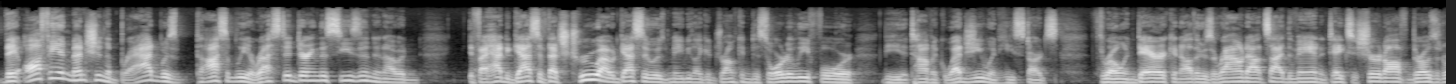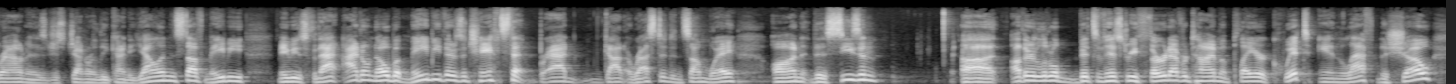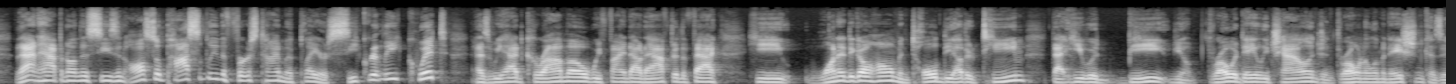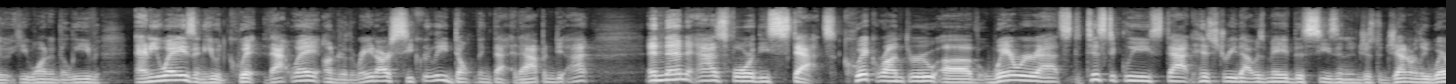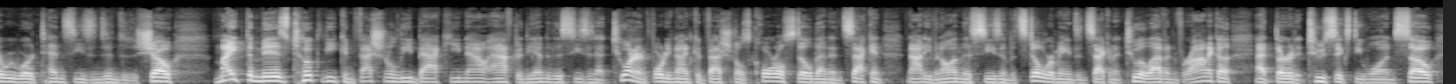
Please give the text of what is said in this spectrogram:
They offhand mentioned that Brad was possibly arrested during this season, and I would if I had to guess, if that's true, I would guess it was maybe like a drunken disorderly for the atomic wedgie when he starts throwing Derek and others around outside the van and takes his shirt off, and throws it around, and is just generally kind of yelling and stuff. Maybe, maybe it's for that. I don't know, but maybe there's a chance that Brad got arrested in some way on this season. Uh, other little bits of history third ever time a player quit and left the show. That happened on this season. Also, possibly the first time a player secretly quit, as we had Karamo. We find out after the fact he wanted to go home and told the other team that he would be, you know, throw a daily challenge and throw an elimination because he wanted to leave anyways and he would quit that way under the radar secretly. Don't think that had happened yet. And then, as for the stats, quick run through of where we are at statistically, stat history that was made this season, and just generally where we were 10 seasons into the show. Mike The Miz took the confessional lead back. He now, after the end of the season, at 249 confessionals. Coral still then in second, not even on this season, but still remains in second at 211. Veronica at third at 261. So,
